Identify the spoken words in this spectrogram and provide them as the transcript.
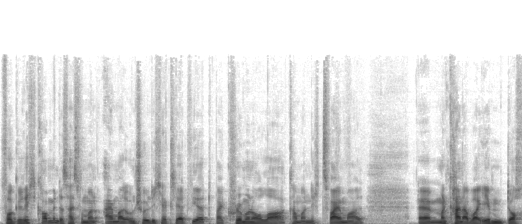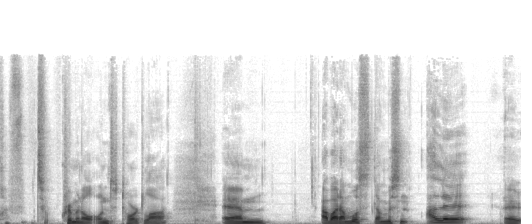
vor Gericht kommen. Das heißt, wenn man einmal unschuldig erklärt wird, bei Criminal Law kann man nicht zweimal. Ähm, man kann aber eben doch Criminal und Tort Law. Ähm, aber da, muss, da müssen alle äh,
